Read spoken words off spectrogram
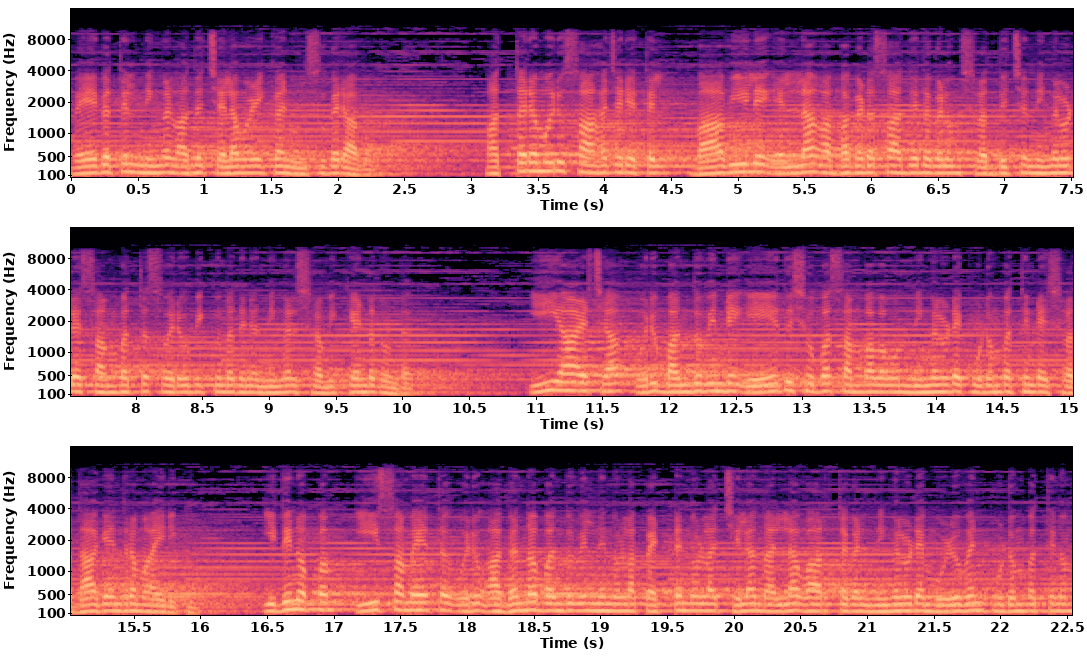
വേഗത്തിൽ നിങ്ങൾ അത് ചെലവഴിക്കാൻ ഉത്സുകരാകും. അത്തരമൊരു സാഹചര്യത്തിൽ ഭാവിയിലെ എല്ലാ അപകട സാധ്യതകളും ശ്രദ്ധിച്ച് നിങ്ങളുടെ സമ്പത്ത് സ്വരൂപിക്കുന്നതിന് നിങ്ങൾ ശ്രമിക്കേണ്ടതുണ്ട്. ഈ ആഴ്ച ഒരു ബന്ധുവിന്റെ ഏത് ശുഭസംഭവവും നിങ്ങളുടെ കുടുംബത്തിന്റെ ശ്രദ്ധാകേന്ദ്രമായിരിക്കും. ഇതിനൊപ്പം ഈ സമയത്ത് ഒരു അകന്ന ബന്ധുവിൽ നിന്നുള്ള പെട്ടെന്നുള്ള ചില നല്ല വാർത്തകൾ നിങ്ങളുടെ മുഴുവൻ കുടുംബത്തിനും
